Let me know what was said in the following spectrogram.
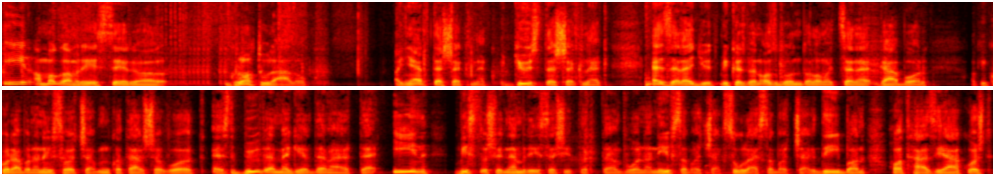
Én a magam részéről gratulálok a nyerteseknek, a győzteseknek. Ezzel együtt, miközben azt gondolom, hogy Cene Gábor, aki korábban a Népszabadság munkatársa volt, ezt bőven megérdemelte. Én biztos, hogy nem részesítettem volna Népszabadság, Szólásszabadság díjban Hatházi Ákost,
